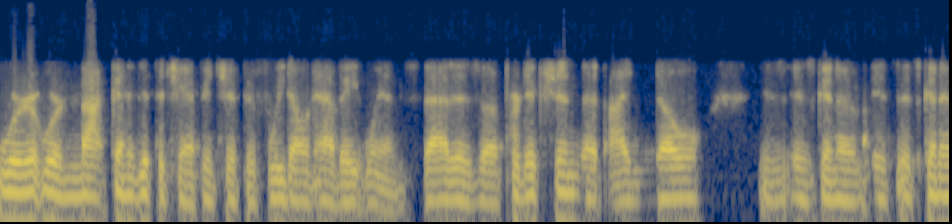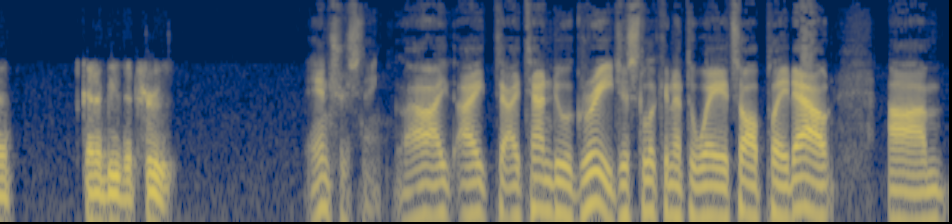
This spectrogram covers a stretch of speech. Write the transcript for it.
we're we're not going to get the championship if we don't have eight wins. That is a prediction that I know is, is gonna it, it's gonna it's going to be the truth. Interesting. Well, I, I, I tend to agree. Just looking at the way it's all played out, Um,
